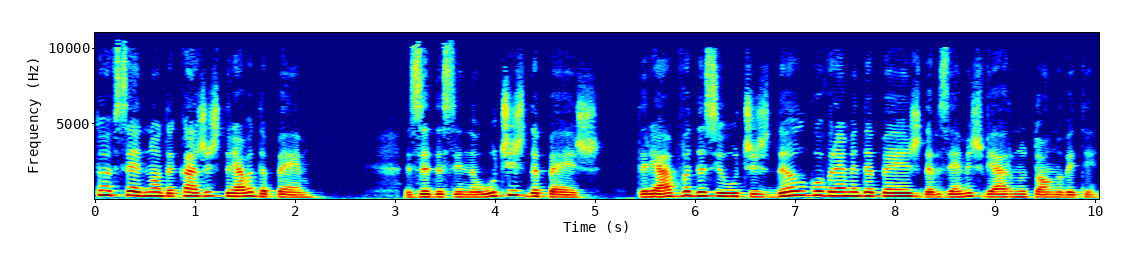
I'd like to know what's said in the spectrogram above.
То е все едно да кажеш, трябва да пеем. За да се научиш да пееш, трябва да се учиш дълго време да пееш, да вземеш вярно тоновете.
